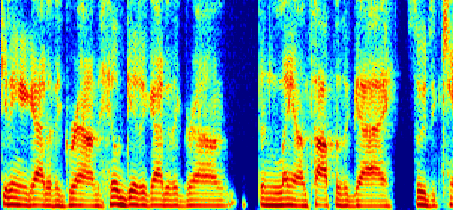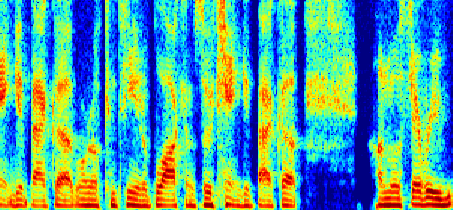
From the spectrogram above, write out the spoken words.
getting a guy to the ground. He'll get a guy to the ground, then lay on top of the guy so he can't get back up, or he'll continue to block him so he can't get back up. On most every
